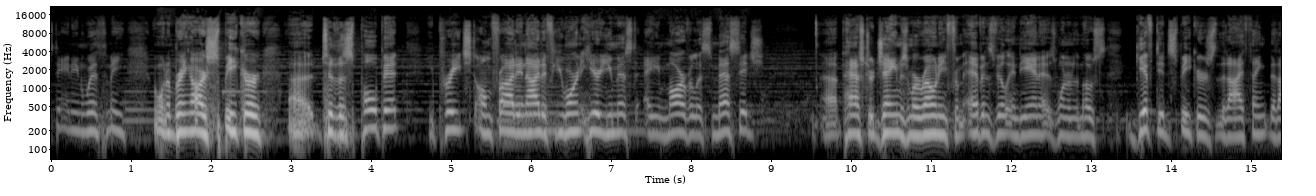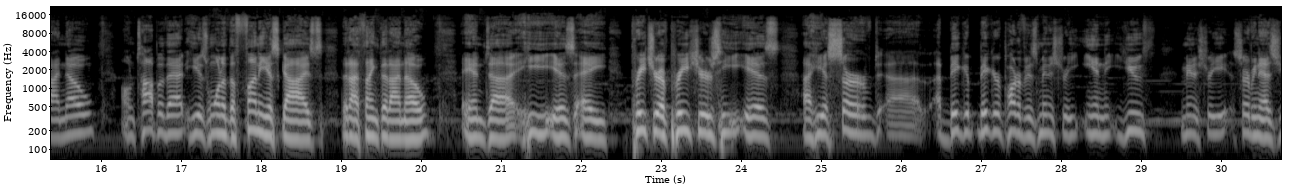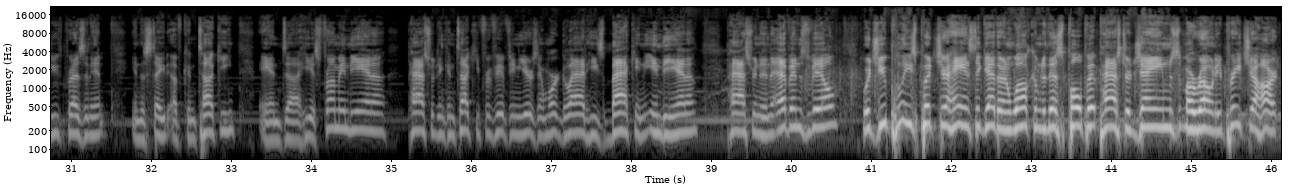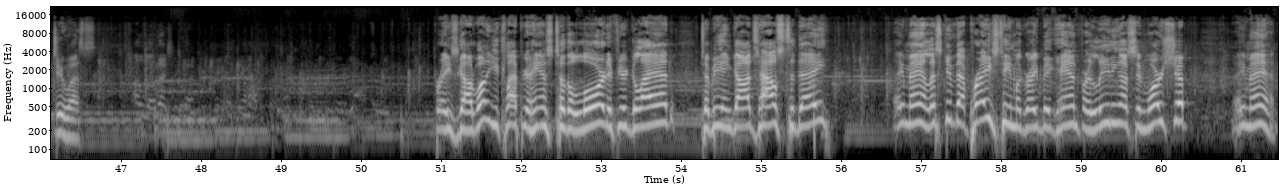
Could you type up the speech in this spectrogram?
standing with me? We want to bring our speaker uh, to this pulpit. He preached on Friday night. If you weren't here, you missed a marvelous message. Uh, Pastor James Maroney from Evansville, Indiana, is one of the most gifted speakers that I think that I know. On top of that, he is one of the funniest guys that I think that I know, and uh, he is a preacher of preachers. He is uh, he has served uh, a big, bigger part of his ministry in youth ministry, serving as youth president in the state of Kentucky. And uh, he is from Indiana, pastored in Kentucky for 15 years, and we're glad he's back in Indiana, pastoring in Evansville. Would you please put your hands together and welcome to this pulpit, Pastor James Maroney? Preach your heart to us. Praise God. Why don't you clap your hands to the Lord if you're glad to be in God's house today. Amen. Let's give that praise team a great big hand for leading us in worship. Amen.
